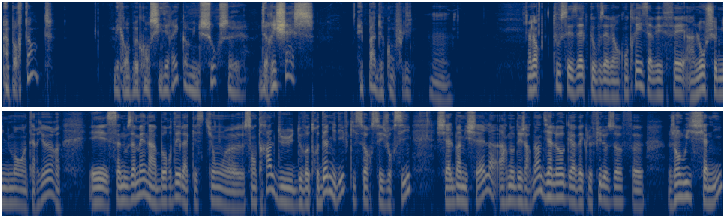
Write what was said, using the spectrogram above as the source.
importantes, mais qu'on peut considérer comme une source de richesse et pas de conflit. Alors, tous ces êtres que vous avez rencontrés, ils avaient fait un long cheminement intérieur. Et ça nous amène à aborder la question euh, centrale de votre dernier livre qui sort ces jours-ci chez Albin Michel, Arnaud Desjardins, dialogue avec le philosophe euh, Jean-Louis Chiani.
